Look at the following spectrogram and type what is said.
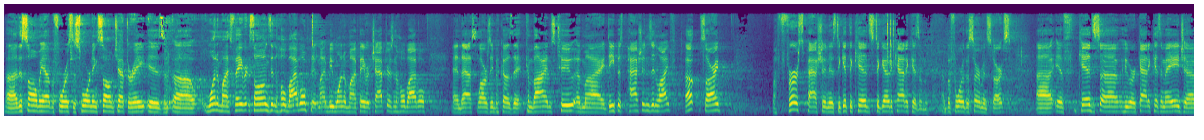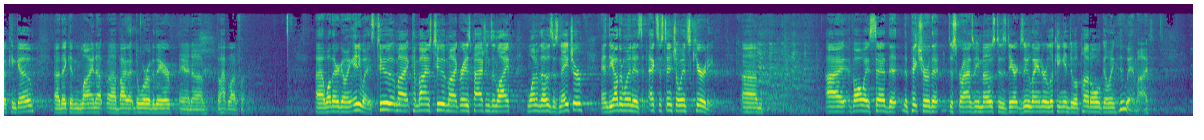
Uh, this psalm we have before us this morning, Psalm chapter 8, is uh, one of my favorite songs in the whole Bible. It might be one of my favorite chapters in the whole Bible, and that's largely because it combines two of my deepest passions in life. Oh, sorry. My first passion is to get the kids to go to catechism before the sermon starts. Uh, if kids uh, who are catechism age uh, can go, they can line up by that door over there, and um, they'll have a lot of fun uh, while they're going. Anyways, two of my combines two of my greatest passions in life. One of those is nature, and the other one is existential insecurity. Um, I've always said that the picture that describes me most is Derek Zoolander looking into a puddle, going, "Who am I?"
